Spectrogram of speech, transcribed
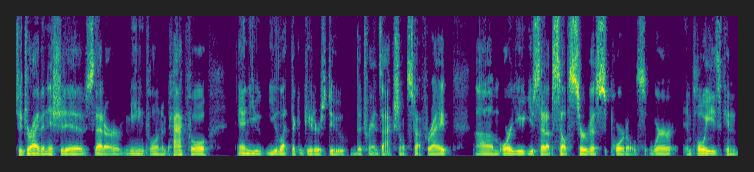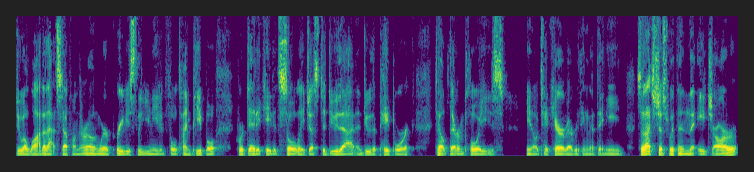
to drive initiatives that are meaningful and impactful. And you you let the computers do the transactional stuff, right? Um, or you you set up self service portals where employees can do a lot of that stuff on their own. Where previously you needed full time people who are dedicated solely just to do that and do the paperwork to help their employees you know take care of everything that they need so that's just within the hr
